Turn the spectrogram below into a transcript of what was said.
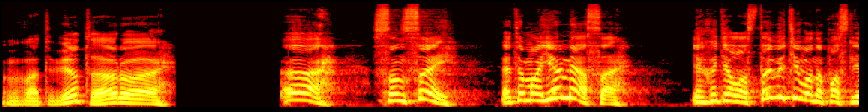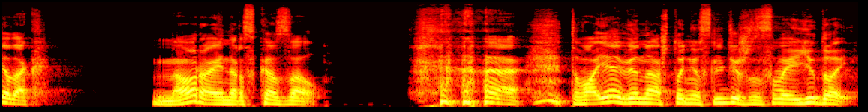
В ответ Аруа... «А, сенсей, это моё мясо! Я хотел оставить его напоследок!» Но Райнер сказал. «Ха-ха-ха, твоя вина, что не следишь за своей едой.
